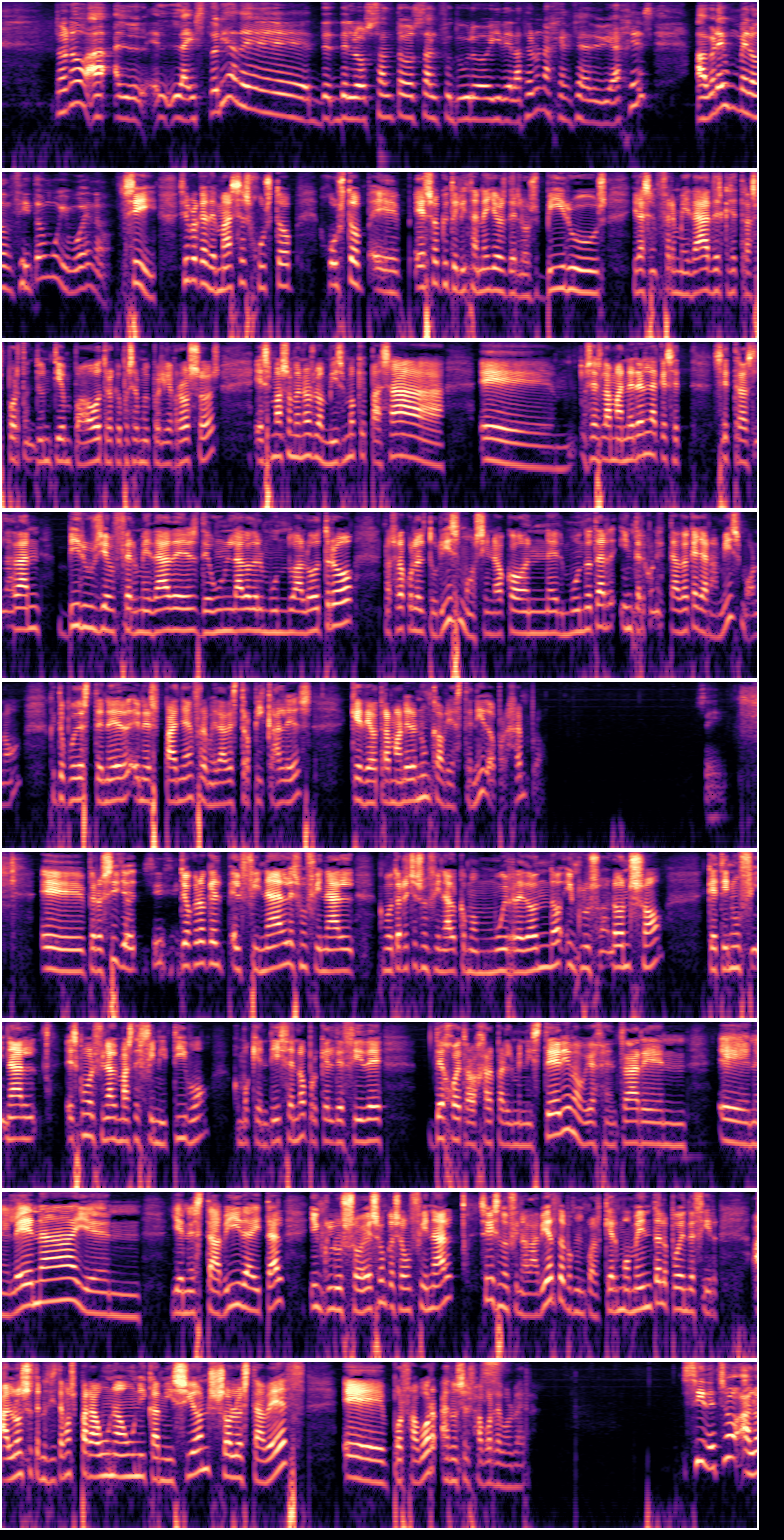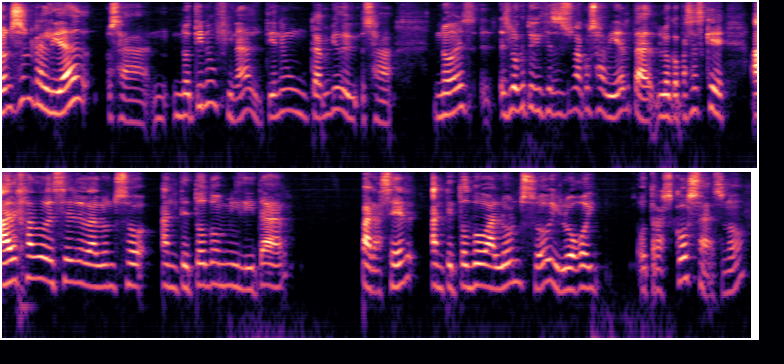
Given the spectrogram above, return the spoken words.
No, no, a- al- la historia de, de- de los saltos al futuro y del hacer una agencia de viajes abre un meloncito muy bueno. Sí, sí, porque además es justo, justo eh, eso que utilizan ellos de los virus y las enfermedades que se transportan de un tiempo a otro, que pueden ser muy peligrosos, es más o menos lo mismo que pasa, eh, o sea, es la manera en la que se, trasladan virus y enfermedades de un lado del mundo al otro, no solo con el turismo, sino con el mundo tan interconectado que hay ahora mismo, ¿no? Que tú puedes tener en España enfermedades tropicales que de otra manera nunca habrías tenido, por ejemplo. Sí. Eh, pero sí, yo, Sí, sí. yo creo que el, el final es un final, como tú has dicho, es un final como muy redondo. Incluso Alonso, que tiene un final, es como el final más definitivo, como quien dice, ¿no? Porque él decide, dejo de trabajar para el ministerio, me voy a centrar en, en Elena y en, y en esta vida y tal. Incluso eso, aunque sea un final, sigue siendo un final abierto, porque en cualquier momento le pueden decir, Alonso, te necesitamos para una única misión, solo esta vez, eh, por favor, haznos el favor de volver. Sí, de hecho, Alonso en realidad, o sea, no tiene un final, tiene un cambio de, o sea, no es, es lo que tú dices, es una cosa abierta. Lo que pasa es que ha dejado de ser el Alonso ante todo militar para ser ante todo Alonso y luego hay otras cosas, ¿no?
